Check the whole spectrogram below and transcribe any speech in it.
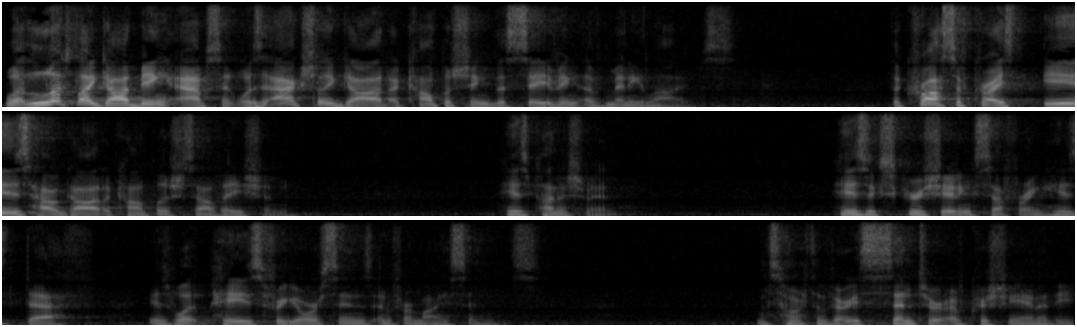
what looked like God being absent, was actually God accomplishing the saving of many lives. The cross of Christ is how God accomplished salvation. His punishment, His excruciating suffering, His death is what pays for your sins and for my sins. And so, at the very center of Christianity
